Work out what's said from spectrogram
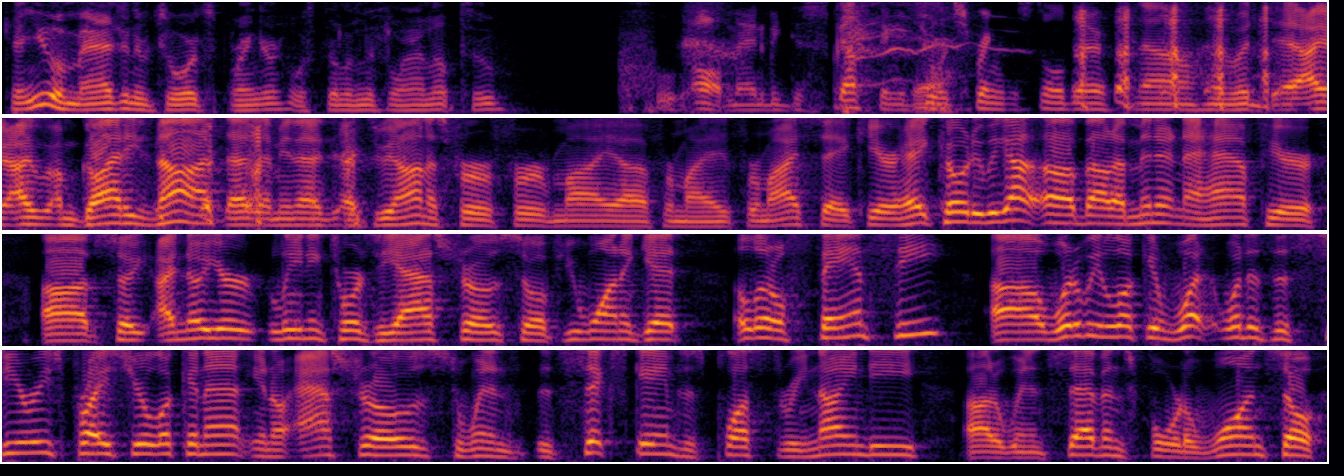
Can you imagine if George Springer was still in this lineup too? Oh man, it'd be disgusting if George Springer was still there. No, it would. I, am glad he's not. That, I mean, to be honest, for for my uh, for my for my sake here. Hey, Cody, we got uh, about a minute and a half here. Uh, so I know you're leaning towards the Astros. So if you want to get a little fancy, uh, what are we looking? What what is the series price you're looking at? You know, Astros to win in six games is plus three ninety. Uh, to win in sevens, four to one. So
